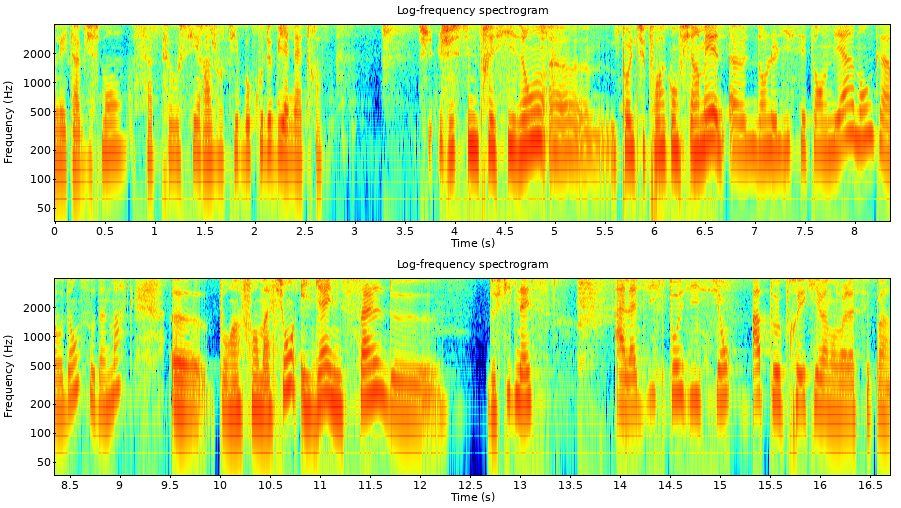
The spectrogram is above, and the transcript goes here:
l'établissement, ça peut aussi rajouter beaucoup de bien-être. Juste une précision, Paul, tu pourras confirmer, dans le lycée Tandbière, donc à Odense, au Danemark, pour information, il y a une salle de fitness à la disposition à peu près équivalent. Voilà, c'est pas,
